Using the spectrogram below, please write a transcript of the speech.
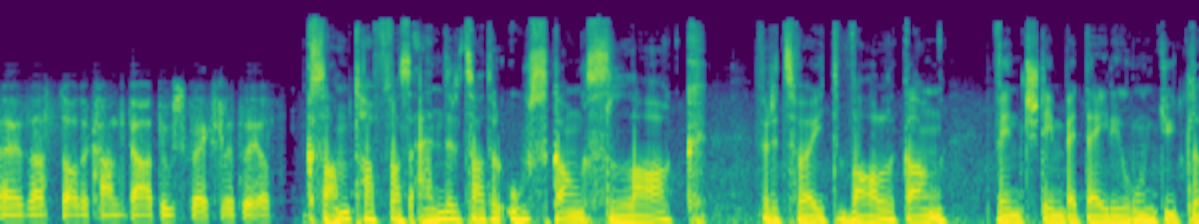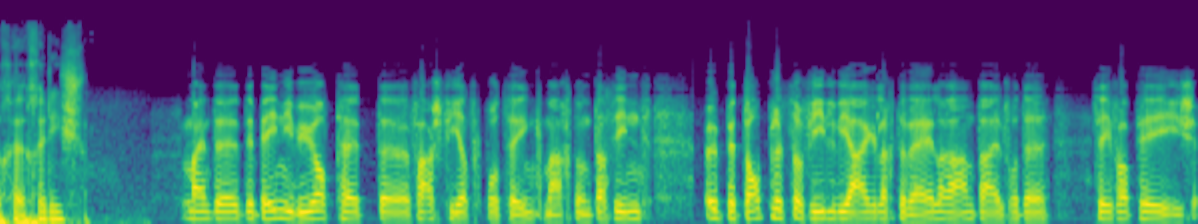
äh, dass da der Kandidat ausgewechselt wird. Gesamthaft, was ändert es an der Ausgangslage für den zweiten Wahlgang, wenn die Stimmbeteiligung deutlich höher ist? Ich meine, der, der Benny Würth hat äh, fast 40 Prozent gemacht und das sind etwa doppelt so viel wie eigentlich der Wähleranteil von der CVP ist.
